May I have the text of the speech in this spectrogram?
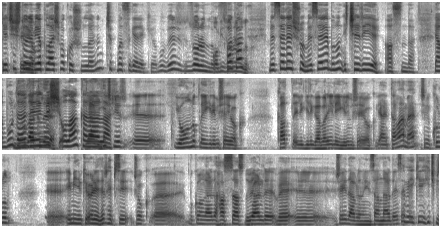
geçiş şey dönemi yok. yapılaşma koşullarının çıkması gerekiyor. Bu bir zorunluluk. O bir zorunluluk. Fakat mesele şu mesele bunun içeriği aslında. Yani burada Muğlaklı, verilmiş olan kararlar. Yani hiçbir e, yoğunlukla ilgili bir şey yok. Katla ilgili, gabariyle ilgili bir şey yok. Yani tamamen şimdi kurul e, eminim ki öyledir. Hepsi çok e, bu konularda hassas, duyarlı ve e, şey davranan insanlardaysa belki hiçbir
